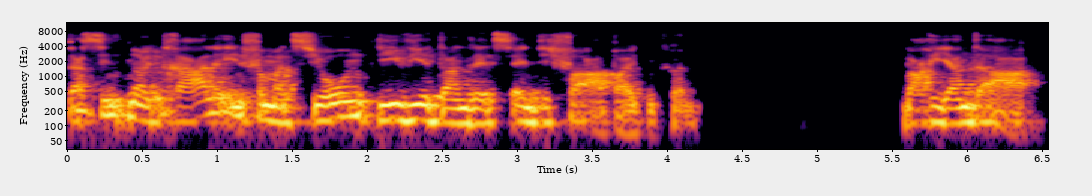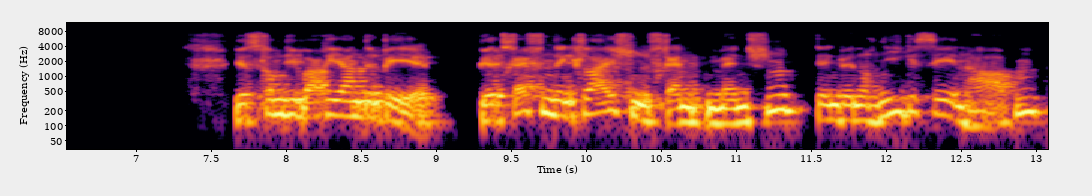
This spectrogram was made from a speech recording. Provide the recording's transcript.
Das sind neutrale Informationen, die wir dann letztendlich verarbeiten können. Variante A. Jetzt kommt die Variante B. Wir treffen den gleichen fremden Menschen, den wir noch nie gesehen haben,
